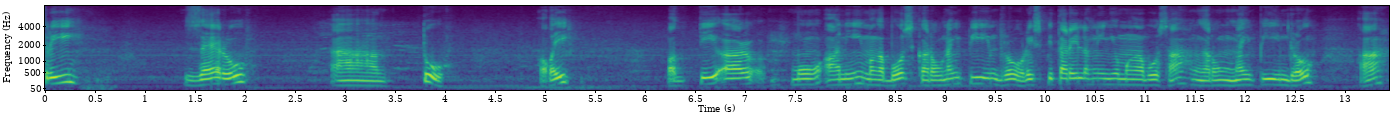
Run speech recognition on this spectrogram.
3 0 ah 2. Okay? Pag TR mo ani mga boss karong 9 PM draw, respetary lang ninyo mga boss ha, ngarong 9 PM draw, ha?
